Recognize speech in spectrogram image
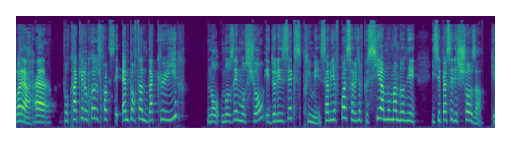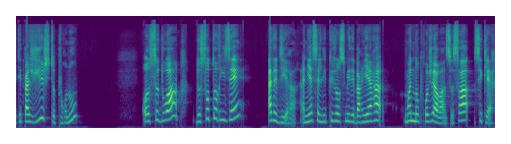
Voilà. Euh, pour craquer le code, je crois que c'est important d'accueillir nos, nos, émotions et de les exprimer. Ça veut dire quoi? Ça veut dire que si à un moment donné, il s'est passé des choses qui n'étaient pas justes pour nous, on se doit de s'autoriser à le dire. Agnès, elle dit plus on se met des barrières, moins de nos projets avancent. Ça, c'est clair.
